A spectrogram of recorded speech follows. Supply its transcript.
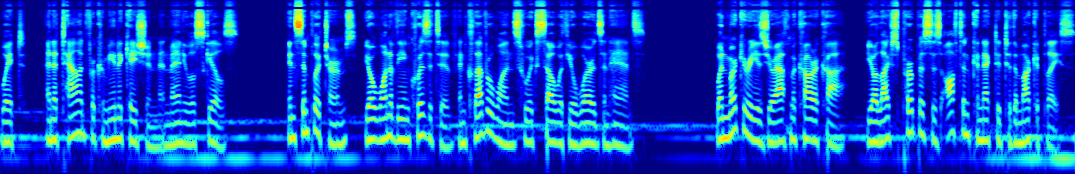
wit, and a talent for communication and manual skills. In simpler terms, you're one of the inquisitive and clever ones who excel with your words and hands. When Mercury is your Atmakaraka, your life's purpose is often connected to the marketplace,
